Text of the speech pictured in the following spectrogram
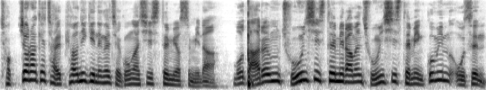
적절하게 잘 편의 기능을 제공한 시스템이었습니다. 뭐 나름 좋은 시스템이라면 좋은 시스템인 꾸밈 옷은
